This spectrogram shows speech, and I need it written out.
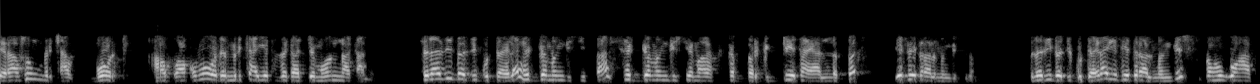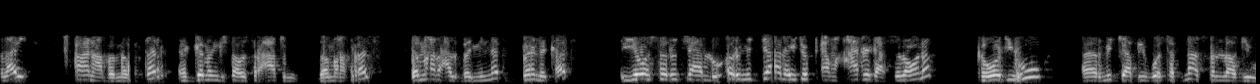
የራሱን ምርጫ ቦርድ አቋቁሞ ወደ ምርጫ እየተዘጋጀ መሆኑን እናውቃለን። ስለዚህ በዚህ ጉዳይ ላይ ህገ መንግስት ሲጣስ ህገ መንግስት የማስከበር ግዴታ ያለበት የፌዴራል መንግስት ነው። ስለዚህ በዚህ ጉዳይ ላይ የፌዴራል መንግስት በህወሀት ላይ ጫና በመፍጠር ህገ መንግስታዊ ስርዓቱን በማፍረስ በማን አልበኝነት በንቀት እየወሰዱት ያሉ እርምጃ ለኢትዮጵያ አደጋ ስለሆነ ከወዲሁ እርምጃ ቢወሰድና አስፈላጊው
